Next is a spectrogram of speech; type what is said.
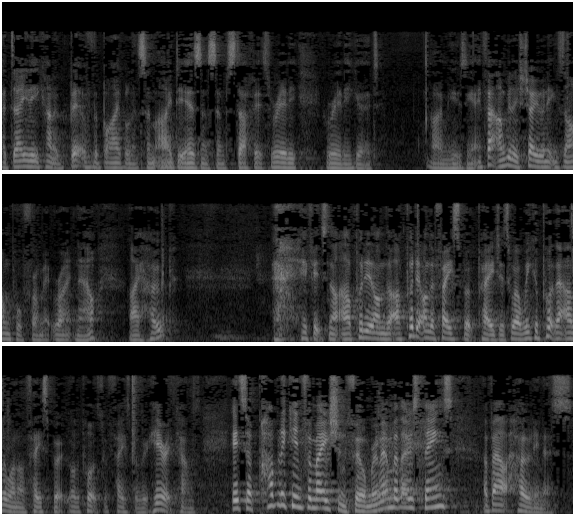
a daily kind of bit of the Bible and some ideas and some stuff. It's really, really good. I'm using it. In fact, I'm going to show you an example from it right now. I hope. If it's not, I'll put it on the, I'll put it on the Facebook page as well. We could put that other one on Facebook or the Portsmouth Facebook. Here it comes. It's a public information film. Remember those things about holiness.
